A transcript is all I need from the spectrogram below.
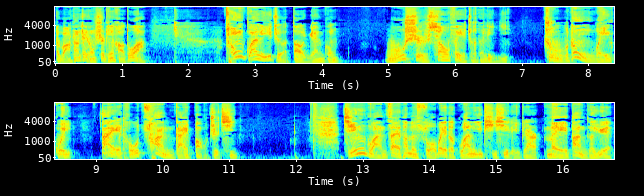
网上这种视频好多啊。从管理者到员工，无视消费者的利益。主动违规，带头篡改保质期。尽管在他们所谓的管理体系里边，每半个月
